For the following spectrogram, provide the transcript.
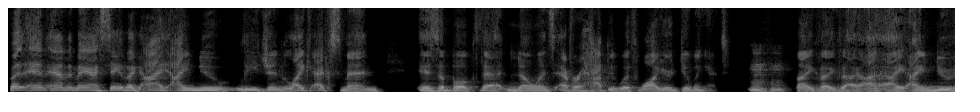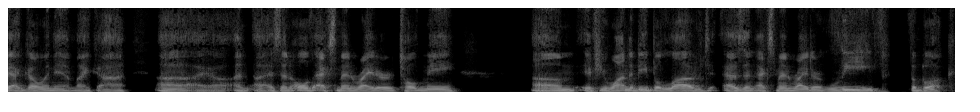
but and and may I say, like I I knew Legion, like X Men, is a book that no one's ever happy with while you're doing it. Mm-hmm. Like like I, I I knew that going in. Like uh, uh, uh, as an old X Men writer told me, um, if you want to be beloved as an X Men writer, leave the book.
